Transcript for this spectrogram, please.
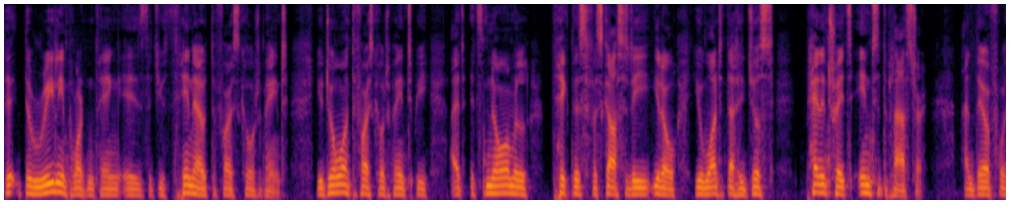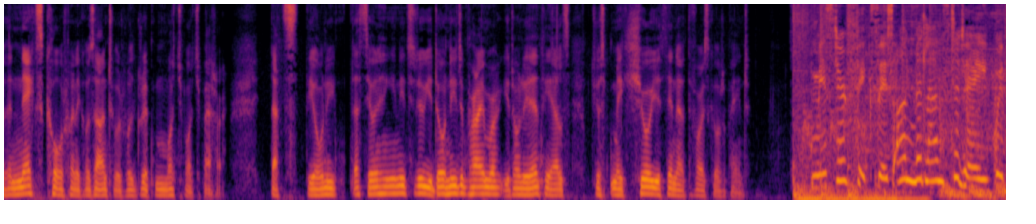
The, the really important thing is that you thin out the first coat of paint. You don't want the first coat of paint to be at its normal thickness, viscosity. You know, you want that it just penetrates into the plaster and therefore the next coat when it goes onto it will grip much much better. That's the only that's the only thing you need to do. You don't need a primer. You don't need anything else. Just make sure you thin out the first coat of paint. Mr. Fix It on Midlands today with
